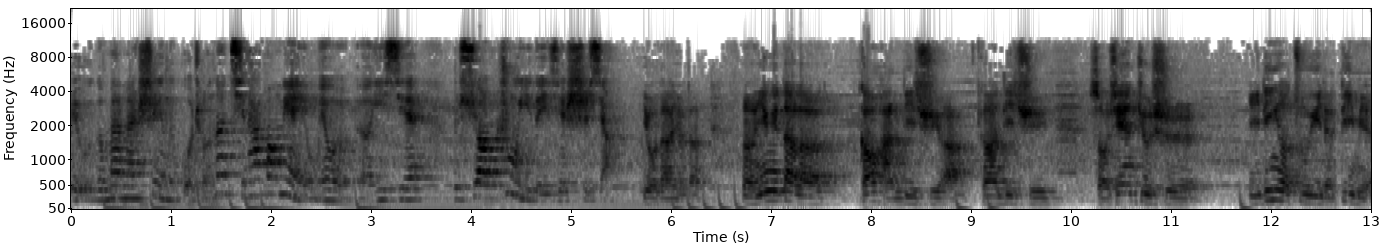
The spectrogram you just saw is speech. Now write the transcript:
有一个慢慢适应的过程。那其他方面有没有呃一些需要注意的一些事项？有的，有的。嗯，因为到了。高寒地区啊，高寒地区，首先就是一定要注意的，避免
